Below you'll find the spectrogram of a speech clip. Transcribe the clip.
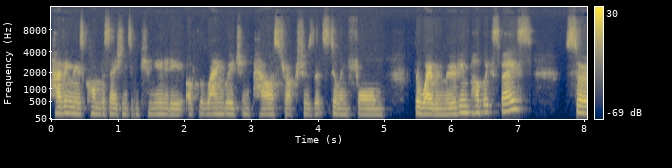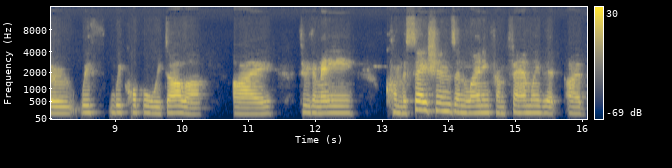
having these conversations in community of the language and power structures that still inform the way we move in public space. So with We Koppel We Dala, I through the many conversations and learning from family that I've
